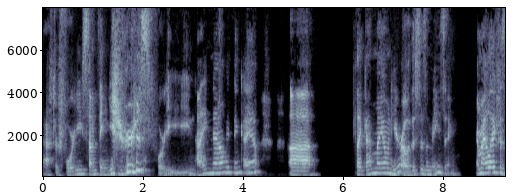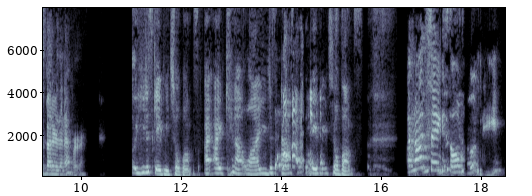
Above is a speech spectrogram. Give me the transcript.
after 40 something years, 49 now, I think I am, uh, like I'm my own hero. This is amazing. And my life is better than ever. Oh, you just gave me chill bumps. I, I cannot lie. You just absolutely gave me chill bumps. I'm not saying it's all rosy.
